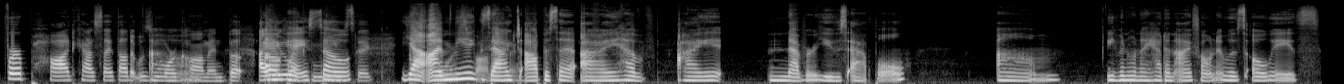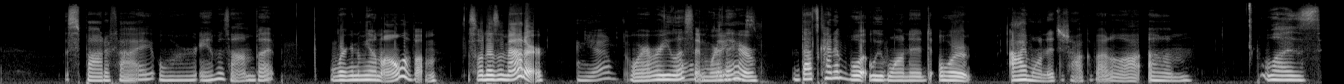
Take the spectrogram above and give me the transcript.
For podcasts, I thought it was more Oh. common, but I Okay, like so, music. yeah, I'm the Spotify. exact opposite. I have, I never use Apple. Um, even when I had an iPhone, it was always Spotify or Amazon, but we're going to be on all of them. So it doesn't matter. Yeah, wherever you listen, we're there. That's kind of what we wanted, or I wanted to talk about a lot. Um, was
